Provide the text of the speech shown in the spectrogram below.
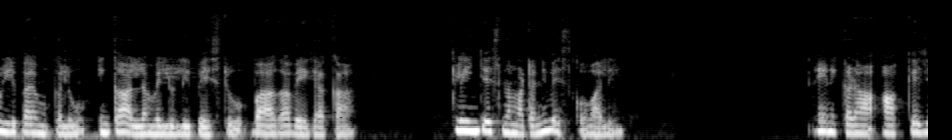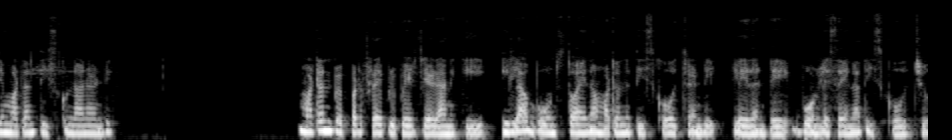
ఉల్లిపాయ ముక్కలు ఇంకా అల్లం వెల్లుల్లి పేస్టు బాగా వేగాక క్లీన్ చేసిన మటన్ని వేసుకోవాలి. నేను ఇక్కడ హాఫ్ కేజీ మటన్ తీసుకున్నానండి. మటన్ పెప్పర్ ఫ్రై ప్రిపేర్ చేయడానికి ఇలా బోన్స్తో అయినా మటన్ తీసుకోవచ్చండి. లేదంటే బోన్లెస్ అయినా తీసుకోవచ్చు.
